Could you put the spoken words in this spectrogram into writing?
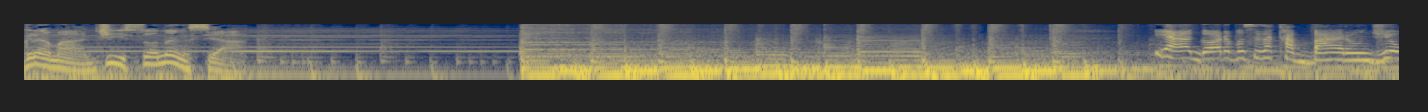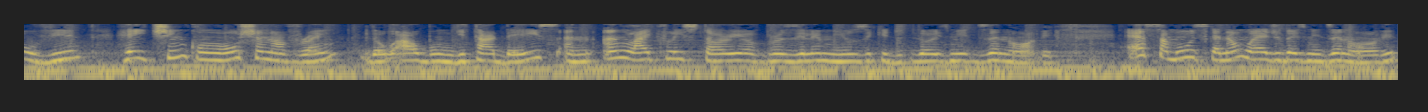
Programa Dissonância. E agora vocês acabaram de ouvir Reitin com Ocean of Rain, do álbum Guitar Days, An Unlikely Story of Brazilian Music de 2019. Essa música não é de 2019.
